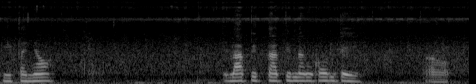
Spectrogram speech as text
Kita nyo? Ilapit natin ng konti. Oh.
